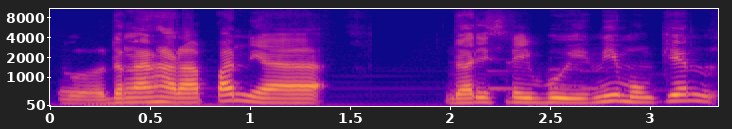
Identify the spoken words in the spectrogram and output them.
Tuh, dengan harapan ya dari seribu ini mungkin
